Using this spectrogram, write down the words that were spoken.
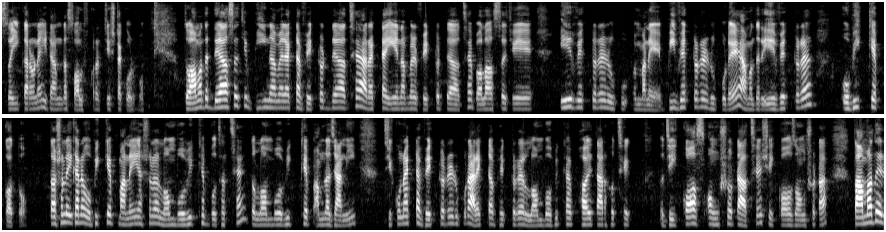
সেই কারণে এটা আমরা সলভ করার চেষ্টা করব। তো আমাদের দেয়া আছে যে বি নামের একটা ভেক্টর দেওয়া আছে, আর একটা এ নামের ভেক্টর দেওয়া আছে। বলা আছে যে এ ভেক্টরের উপর মানে বি ভেক্টরের উপরে আমাদের এ ভেক্টরের অভিক্ষেপ কত? তো আসলে এখানে অভিক্ষেপ মানেই আসলে লম্ব অভিক্ষেপ বোঝাচ্ছে। তো লম্ব অভিক্ষেপ আমরা জানি যে কোনো একটা ভেক্টরের উপর আরেকটা ভেক্টরের লম্ব অভিক্ষেপ হয়, তার হচ্ছে যেই কস অংশটা আছে, সেই কস অংশটা। তো আমাদের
